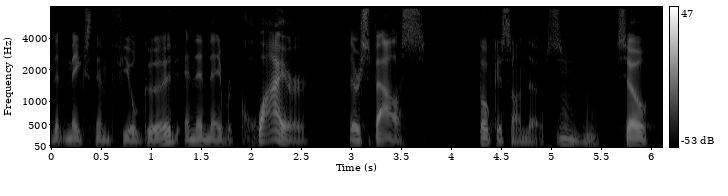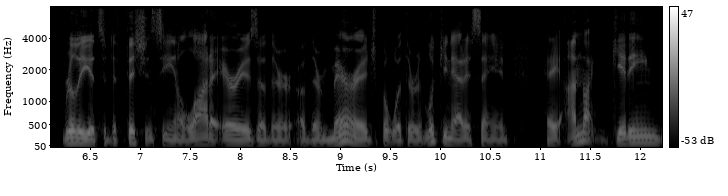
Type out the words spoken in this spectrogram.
that makes them feel good and then they require their spouse focus on those so really it's a deficiency in a lot of areas of their of their marriage but what they're looking at is saying hey i'm not getting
